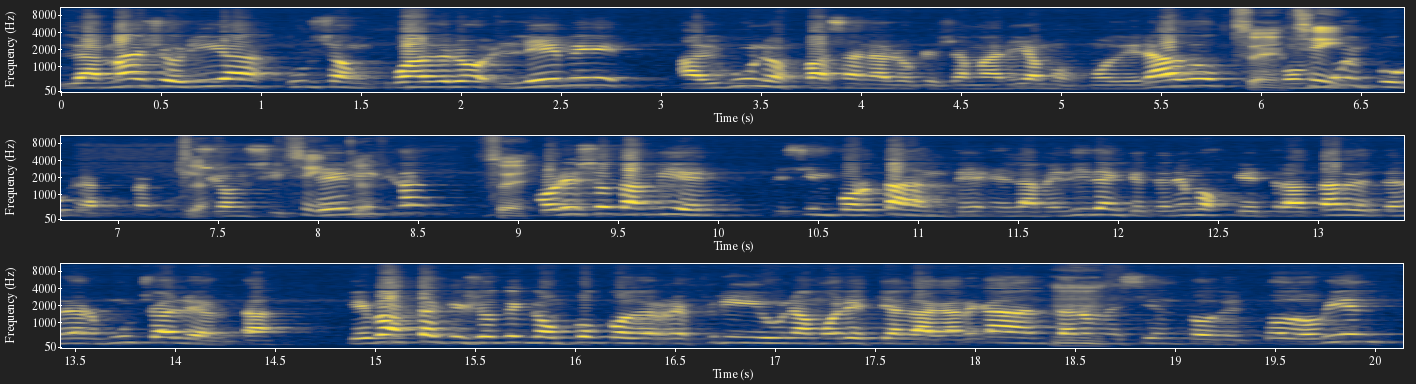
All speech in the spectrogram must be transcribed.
La mayoría cursa un cuadro leve, algunos pasan a lo que llamaríamos moderado, con muy poca repercusión sistémica. Por eso también es importante en la medida en que tenemos que tratar de tener mucha alerta, que basta que yo tenga un poco de resfrío, una molestia en la garganta, no mm. me siento del todo bien,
